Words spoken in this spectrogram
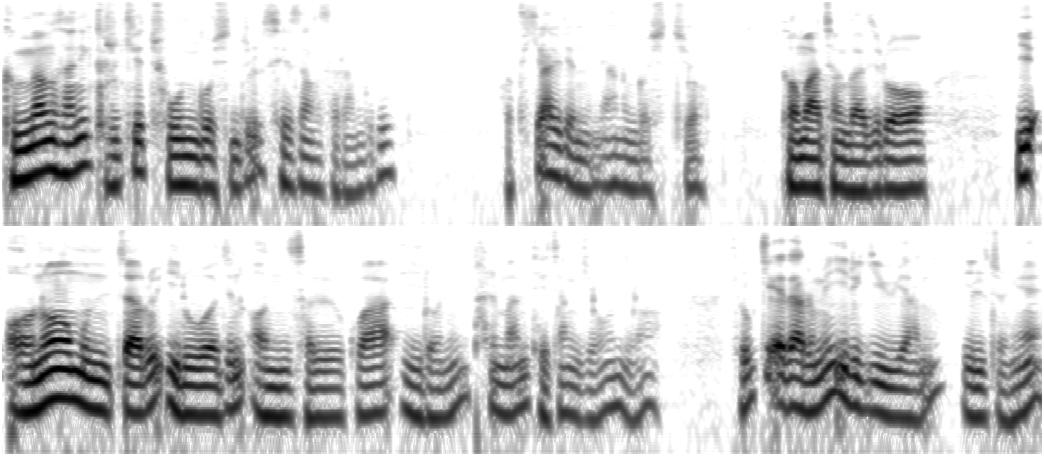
금강산이 그렇게 좋은 곳인 줄 세상 사람들이 어떻게 알겠느냐 하는 것이죠. 그 마찬가지로 이 언어 문자로 이루어진 언설과 이론인 팔만 대장경은요. 결국 깨달음에 이르기 위한 일종의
